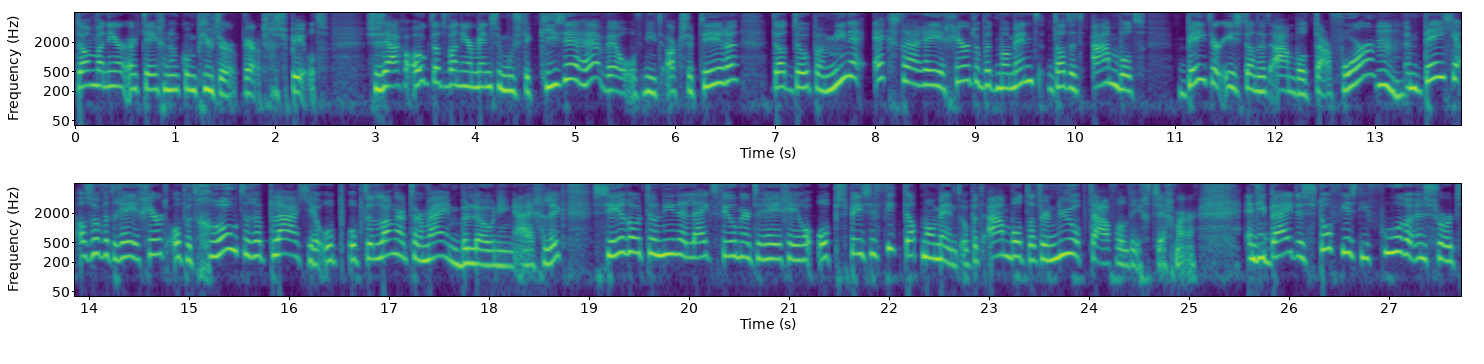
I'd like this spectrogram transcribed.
dan wanneer er tegen een computer werd gespeeld. Ze zagen ook dat wanneer mensen moesten kiezen, hè, wel of niet accepteren, dat dopamine extra reageert op het moment dat het aanbod beter is dan het aanbod daarvoor. Mm. Een beetje alsof het reageert op het grotere plaatje, op, op de langetermijn beloning eigenlijk. Serotonine lijkt veel meer te reageren op specifiek dat moment, op het aanbod dat er nu op tafel ligt, zeg maar. En die beide stofjes die voeren een soort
